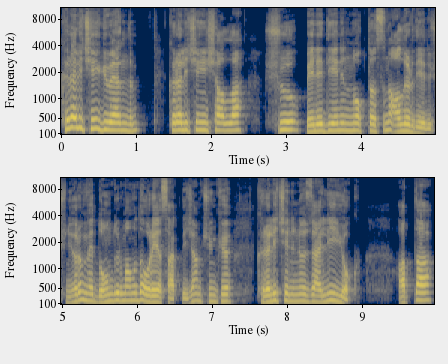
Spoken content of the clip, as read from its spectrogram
Kraliçeye güvendim. Kraliçe inşallah şu belediyenin noktasını alır diye düşünüyorum ve dondurmamı da oraya saklayacağım. Çünkü kraliçenin özelliği yok. Hatta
